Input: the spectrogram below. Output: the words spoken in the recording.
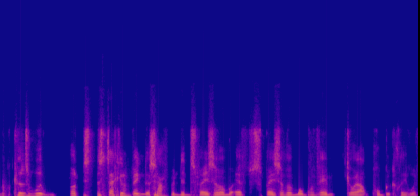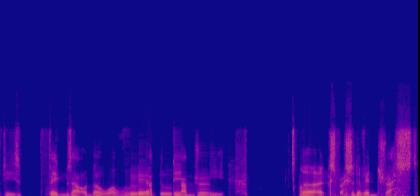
because we, it's the second thing that's happened in space of a, if space of a month with him going out publicly with these things out of nowhere. We had the Andretti uh, expression of interest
